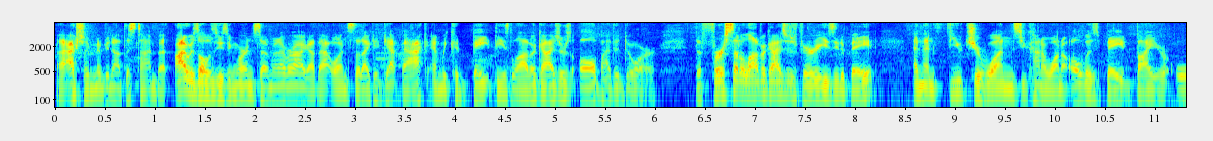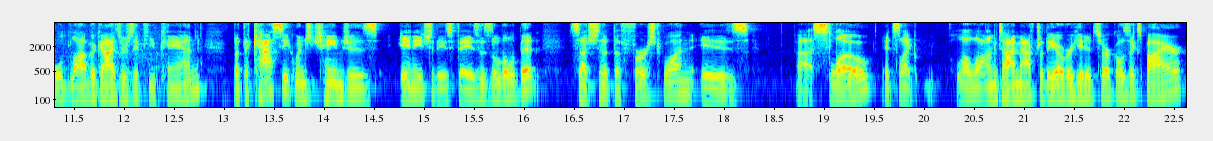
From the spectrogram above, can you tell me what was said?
uh, actually, maybe not this time, but I was always using Wernstone whenever I got that one so that I could get back and we could bait these lava geysers all by the door. The first set of lava geysers, very easy to bait, and then future ones, you kind of want to always bait by your old lava geysers if you can. But the cast sequence changes in each of these phases a little bit, such that the first one is uh, slow. It's like a long time after the overheated circles expire,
